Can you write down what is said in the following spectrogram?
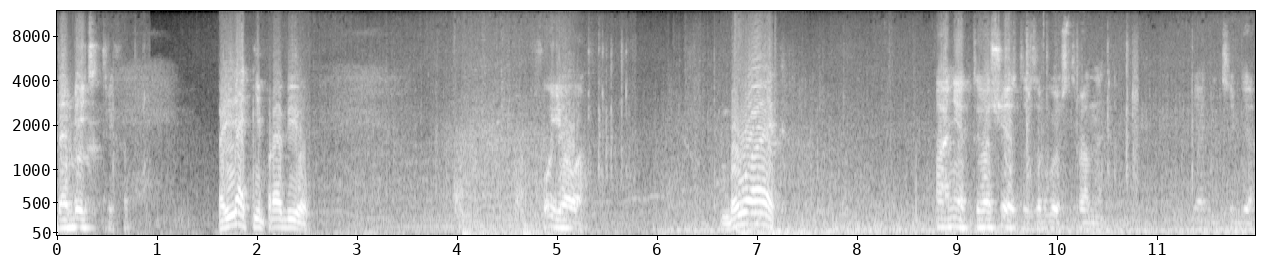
Добейте трихот. Блять, не пробил. Хуёво. Бывает. А, нет, ты вообще с другой стороны. Я не тебе.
